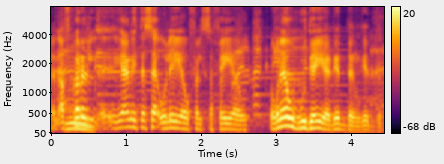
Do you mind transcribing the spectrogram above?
الأفكار ال- يعني تساؤلية وفلسفية أغنية وجودية جدا جدا.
